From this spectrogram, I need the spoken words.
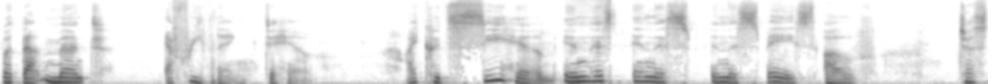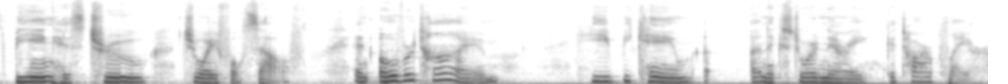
but that meant everything to him. I could see him in this in this in this space of just being his true, joyful self. And over time, he became an extraordinary guitar player.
